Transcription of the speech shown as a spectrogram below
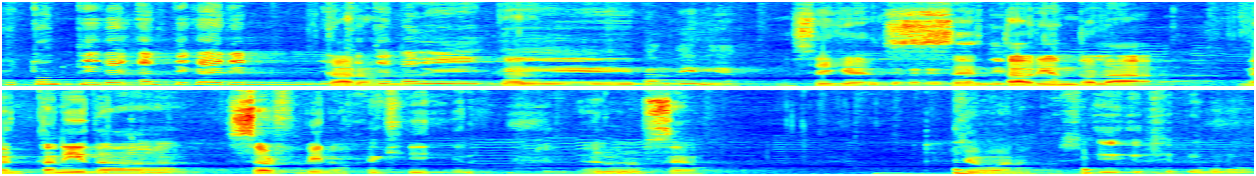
Justo antes, de de caer en Claro, este tema de, de claro. pandemia. Así que se pandemia. está abriendo la ventanita surf vino aquí en, el museo. Qué bueno. Eh, eh, siempre bueno.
